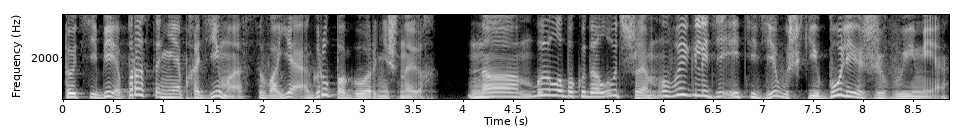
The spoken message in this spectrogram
то тебе просто необходима своя группа горничных. Но было бы куда лучше, выгляди эти девушки более живыми.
